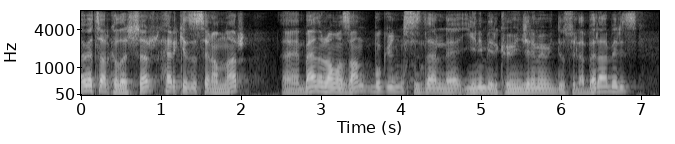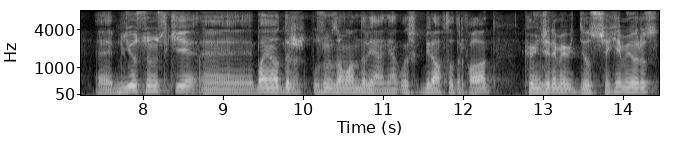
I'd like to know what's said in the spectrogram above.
Evet arkadaşlar, herkese selamlar. Ee, Ben Ramazan. Bugün sizlerle yeni bir köy inceleme videosuyla beraberiz. Ee, Biliyorsunuz ki e, bayağıdır, uzun zamandır yani yaklaşık bir haftadır falan köy inceleme videosu çekemiyoruz.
